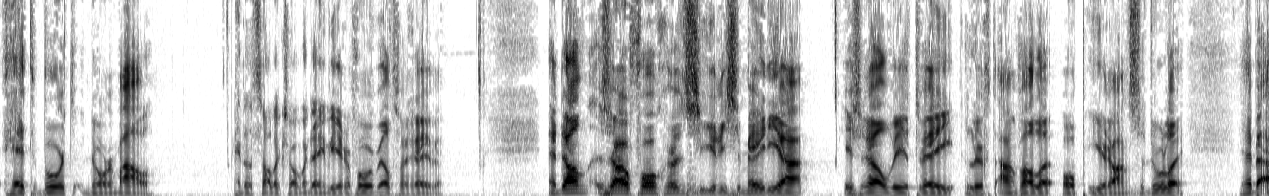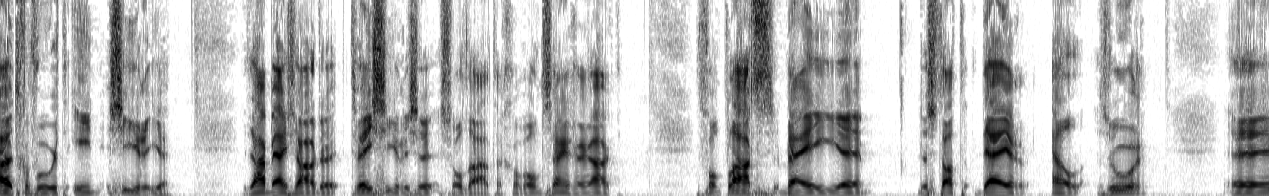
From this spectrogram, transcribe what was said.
het wordt normaal. En dat zal ik zo meteen weer een voorbeeld van geven. En dan zou volgens Syrische media Israël weer twee luchtaanvallen op Iraanse doelen hebben uitgevoerd in Syrië. Daarbij zouden twee Syrische soldaten gewond zijn geraakt. Het vond plaats bij uh, de stad Deir el-Zoer. Uh,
